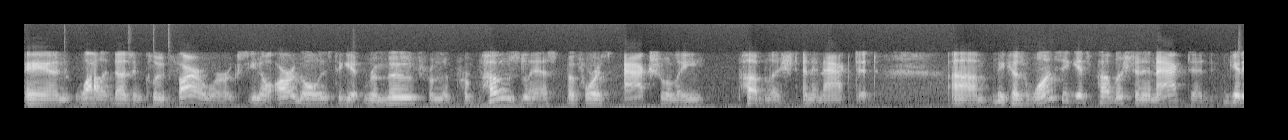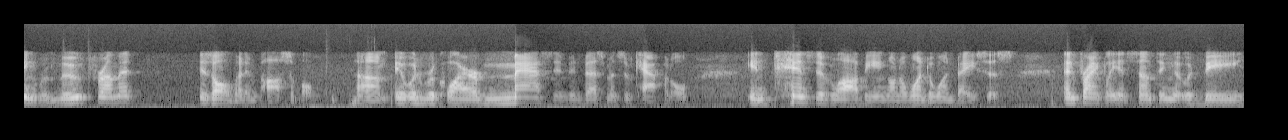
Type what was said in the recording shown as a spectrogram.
And while it does include fireworks, you know, our goal is to get removed from the proposed list before it's actually published and enacted. Um, because once it gets published and enacted, getting removed from it is all but impossible. Um, it would require massive investments of capital, intensive lobbying on a one to one basis. And frankly, it's something that would be,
